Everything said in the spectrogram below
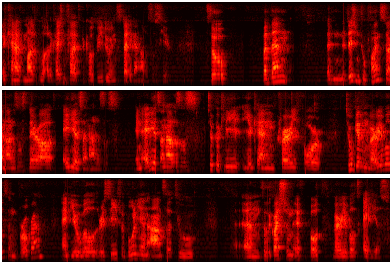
it can have multiple allocation sites because we're doing static analysis here. So, but then in addition to points to analysis, there are alias analysis. In alias analysis, typically you can query for two given variables in the program, and you will receive a Boolean answer to um, to the question if both variables alias.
